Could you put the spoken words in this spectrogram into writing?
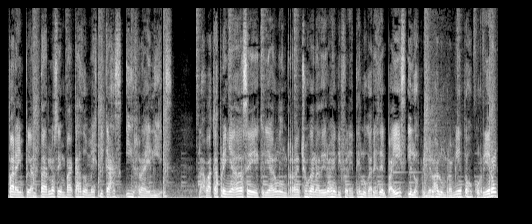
para implantarlos en vacas domésticas israelíes. Las vacas preñadas se criaron en ranchos ganaderos en diferentes lugares del país y los primeros alumbramientos ocurrieron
